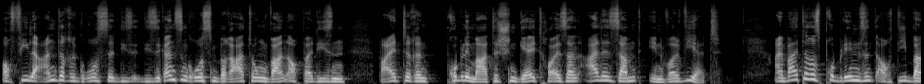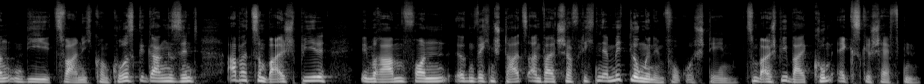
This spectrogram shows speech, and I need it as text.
Auch viele andere große, diese, diese ganzen großen Beratungen waren auch bei diesen weiteren problematischen Geldhäusern allesamt involviert. Ein weiteres Problem sind auch die Banken, die zwar nicht Konkurs gegangen sind, aber zum Beispiel im Rahmen von irgendwelchen staatsanwaltschaftlichen Ermittlungen im Fokus stehen. Zum Beispiel bei Cum-Ex-Geschäften.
